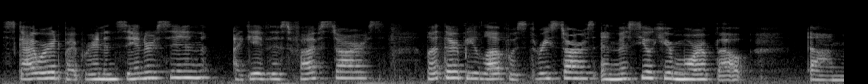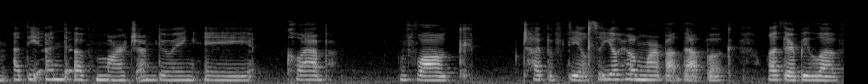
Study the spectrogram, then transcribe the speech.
Skyward by Brandon Sanderson, I gave this five stars. Let There Be Love was three stars, and this you'll hear more about um, at the end of March. I'm doing a collab vlog type of deal, so you'll hear more about that book, Let There Be Love,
